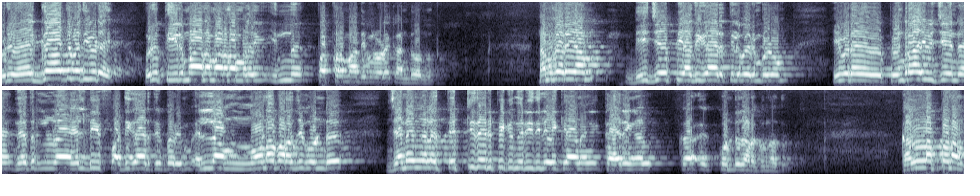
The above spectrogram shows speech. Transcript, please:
ഒരു ഏകാധിപതിയുടെ ഒരു തീരുമാനമാണ് നമ്മൾ ഇന്ന് പത്രമാധ്യമങ്ങളിലൂടെ കണ്ടുവന്നത്. നമുക്കറിയാം ബി ജെ പി അധികാരത്തിൽ വരുമ്പോഴും ഇവിടെ പിണറായി വിജയന്റെ നേതൃത്വത്തിലുള്ള എൽ ഡി എഫ് അധികാരത്തിൽ പറയും എല്ലാം നുണ പറഞ്ഞുകൊണ്ട് ജനങ്ങളെ തെറ്റിദ്ധരിപ്പിക്കുന്ന രീതിയിലേക്കാണ് കാര്യങ്ങൾ കൊണ്ടു നടക്കുന്നത്. കള്ളപ്പണം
